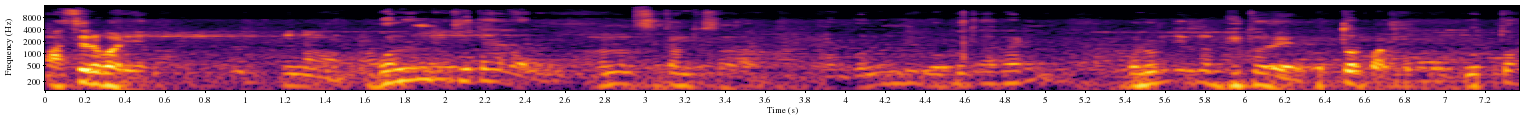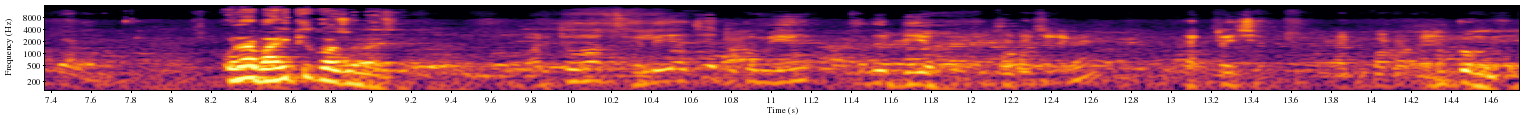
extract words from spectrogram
পাশের বাড়ি আমার কি নাম বলুন কোথায় বাড়ি আমার নাম শ্রীকান্ত সাহা। বাড়ি? বলুন একদম ভিতরে উত্তর পাড়া। উত্তর পাড়া। ওনার বাড়িতে কজন আছে? বাড়িতে ওনার ছেলে আছে দুটো মেয়ে তাদের বিয়ে হয়ে ছোট ছেলে মেয়ে? একটাই ছেলে? দুটো মেয়ে।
